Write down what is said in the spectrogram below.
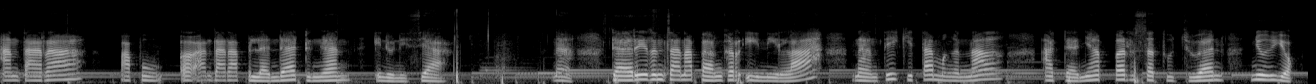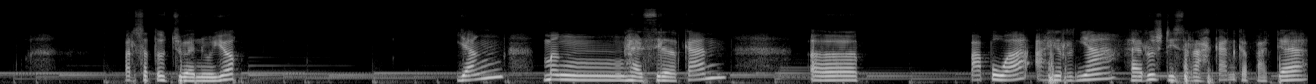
antara Papu eh, antara Belanda dengan Indonesia. Nah, dari rencana bunker inilah nanti kita mengenal adanya persetujuan New York. Persetujuan New York yang menghasilkan eh, Papua akhirnya harus diserahkan kepada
